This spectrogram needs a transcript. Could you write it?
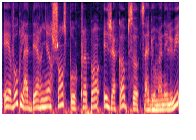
et évoque la dernière chance pour Crépin et Jacobs. Sadio Mané, lui,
